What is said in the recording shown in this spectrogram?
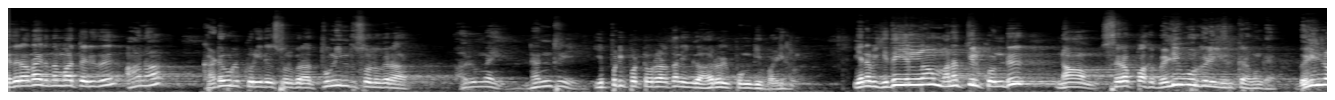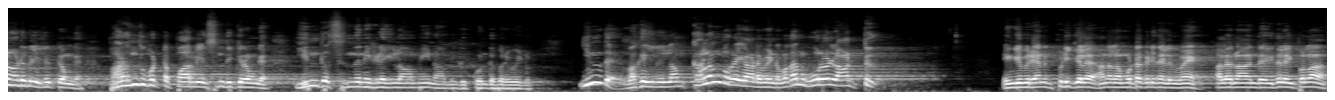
எதிராக தான் இருந்த மாதிரி தெரியுது. ஆனால் கடவுளுக்குரியதை சொல்கிறார் துணிந்து சொல்கிறார். அருமை நன்றி. இப்படிப்பட்டவரால் தான் இங்கு அருள் பொங்கி வழியும் எனவே இதையெல்லாம் மனத்தில் கொண்டு நாம் சிறப்பாக வெளியூர்களில் இருக்கிறவங்க வெளிநாடுகளில் இருக்கிறவங்க பறந்துபட்ட பார்வையில் சிந்திக்கிறவங்க இந்த சிந்தனைகளை எல்லாமே நாம் இங்கு கொண்டு வர வேண்டும். இந்த வகையிலெல்லாம் கலந்துரையாட வேண்டும். அதான் உரல் ஆட்டு. எங்கள் இவர் எனக்கு பிடிக்கல அதனால் நான் முட்டை கடிதம் எழுதுவேன். அல்ல நான் இந்த இதில் இப்போல்லாம்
